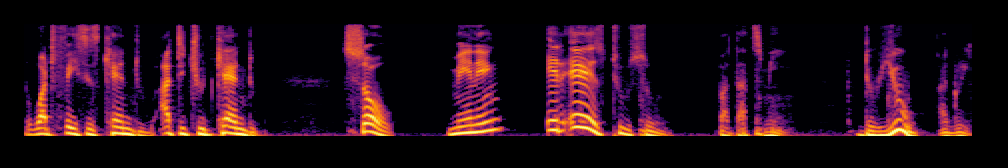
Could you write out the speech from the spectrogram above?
what faces can do, attitude can do. So, meaning it is too soon, but that's me. Do you agree?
